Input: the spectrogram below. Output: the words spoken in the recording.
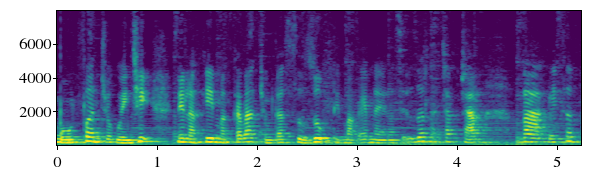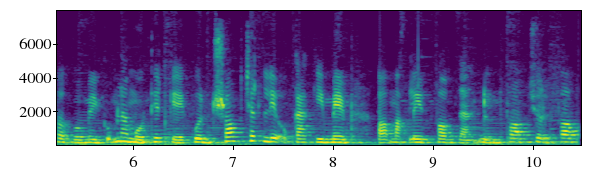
4 phân cho quý anh chị. Nên là khi mà các bác chúng ta sử dụng thì mặc em này nó sẽ rất là chắc chắn. Và cái sản phẩm của mình cũng là một thiết kế quần short chất liệu kaki mềm mặc lên form dáng đứng form, chuẩn form,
